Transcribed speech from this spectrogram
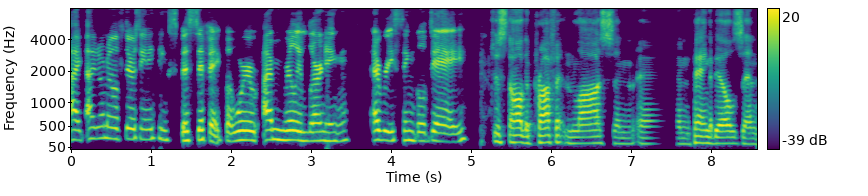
I, I don't know if there's anything specific, but we're, I'm really learning every single day. Just all the profit and loss and, and, and paying the bills and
